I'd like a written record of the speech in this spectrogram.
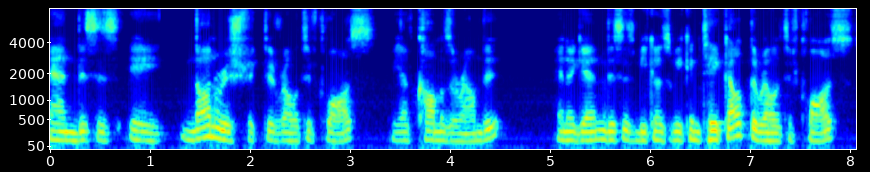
And this is a non-restricted relative clause. We have commas around it. And again, this is because we can take out the relative clause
